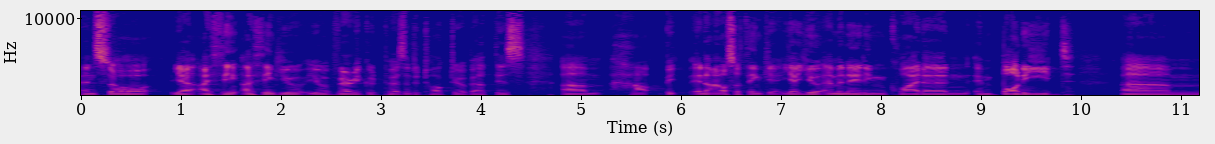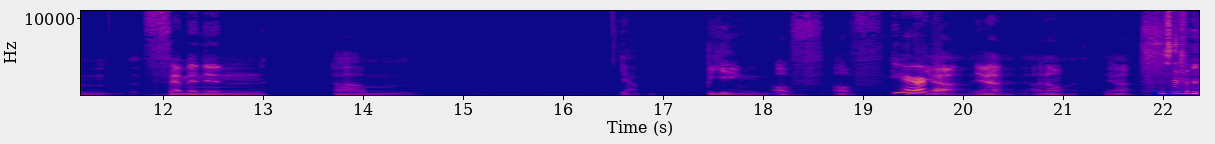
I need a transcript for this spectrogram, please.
and so yeah, I think I think you you're a very good person to talk to about this. Um, how and I also think yeah, you're emanating quite an embodied um, feminine, um, yeah, being of of yeah, yeah, yeah. I know, yeah.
